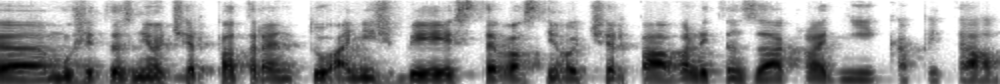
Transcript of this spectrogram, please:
eh, můžete z něho čerpat rentu, aniž byste vlastně odčerpávali ten základní kapitál.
